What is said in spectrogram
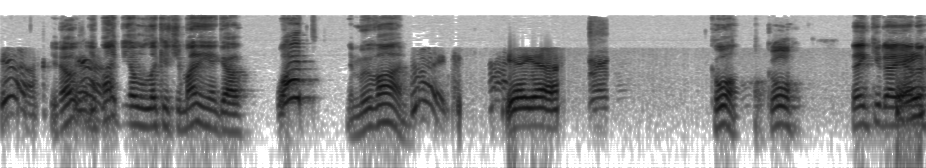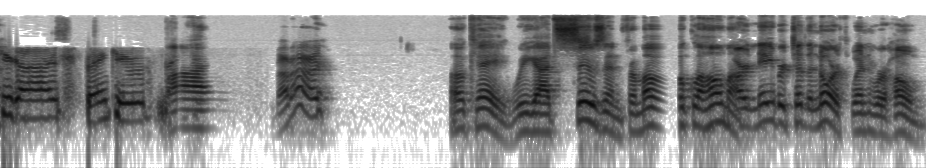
Yeah. You know, Yeah. you might be able to look at your money and go, "What?" And move on. Right. Yeah, yeah. Cool. Cool. Thank you, Diana. Thank you, guys. Thank you. Bye. Bye bye. Okay, we got Susan from Oklahoma, Our neighbor to the north when we're home,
